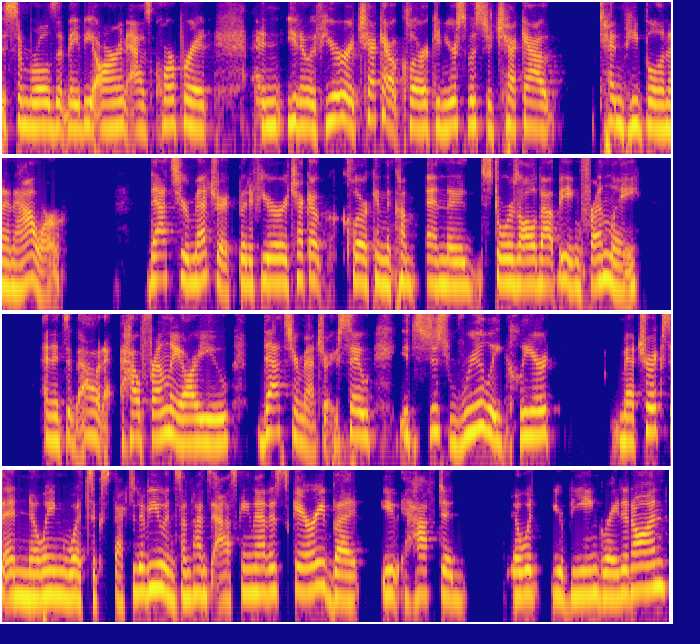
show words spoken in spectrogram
some roles that maybe aren't as corporate and you know if you're a checkout clerk and you're supposed to check out 10 people in an hour that's your metric but if you're a checkout clerk and the com- and the store is all about being friendly and it's about how friendly are you that's your metric so it's just really clear metrics and knowing what's expected of you and sometimes asking that is scary but you have to know what you're being graded on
